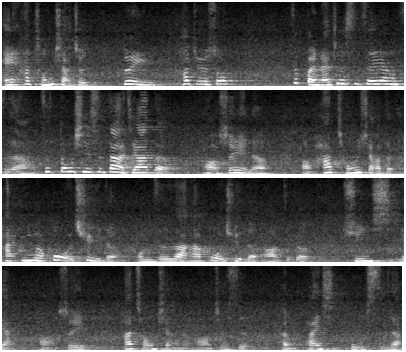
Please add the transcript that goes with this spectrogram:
哎，他从小就对他觉得说，这本来就是这样子啊，这东西是大家的。好，所以呢，哦，他从小的他因为过去的，我们知道他过去的啊这个熏习呀，啊，所以他从小呢，哦，就是很欢喜布施啊。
